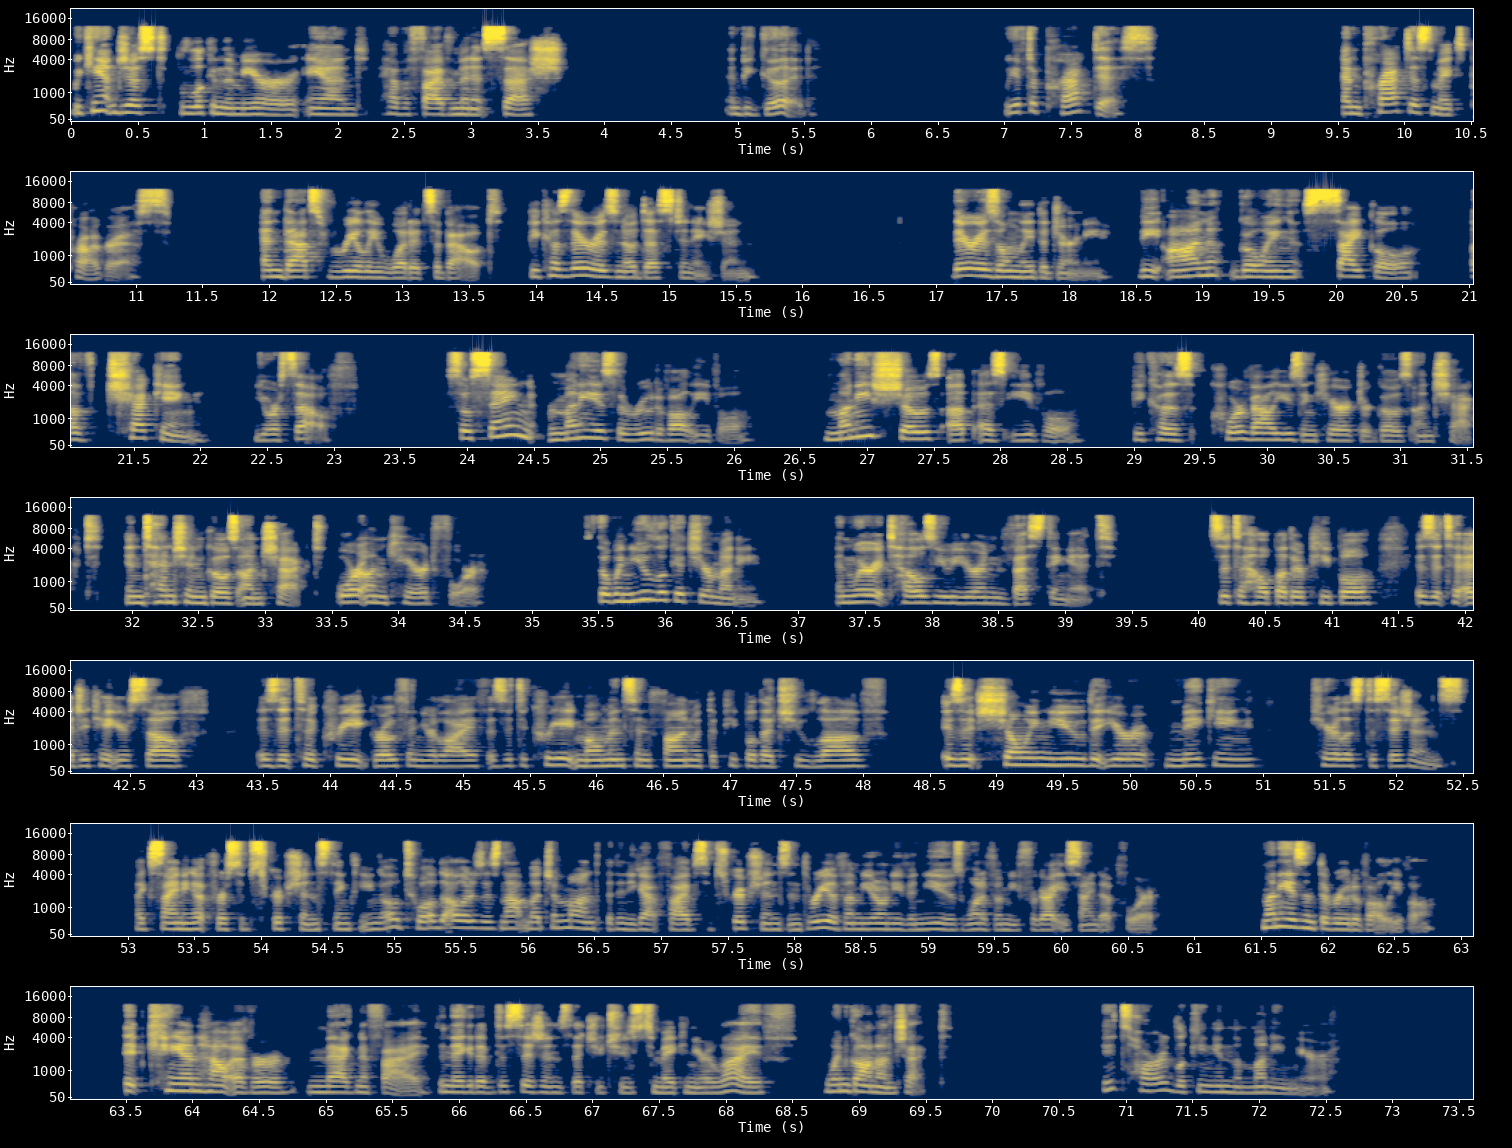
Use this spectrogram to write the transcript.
We can't just look in the mirror and have a five minute sesh and be good. We have to practice. And practice makes progress. And that's really what it's about because there is no destination. There is only the journey, the ongoing cycle of checking yourself. So, saying money is the root of all evil, money shows up as evil because core values and character goes unchecked, intention goes unchecked or uncared for. So, when you look at your money and where it tells you you're investing it, is it to help other people? Is it to educate yourself? Is it to create growth in your life? Is it to create moments and fun with the people that you love? Is it showing you that you're making careless decisions, like signing up for subscriptions, thinking, oh, $12 is not much a month, but then you got five subscriptions and three of them you don't even use. One of them you forgot you signed up for. Money isn't the root of all evil. It can, however, magnify the negative decisions that you choose to make in your life when gone unchecked it's hard looking in the money mirror.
